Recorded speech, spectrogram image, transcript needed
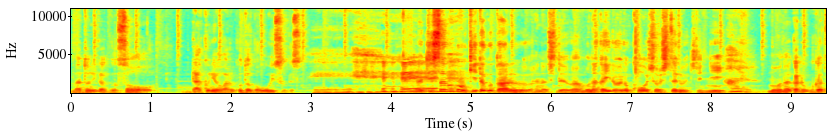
まあ、とにかくそう楽に終わることが多いそうです。実際僕も聞いたことある話ではもうなんかいろいろ交渉してるうちに、はい。もうなんか6月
